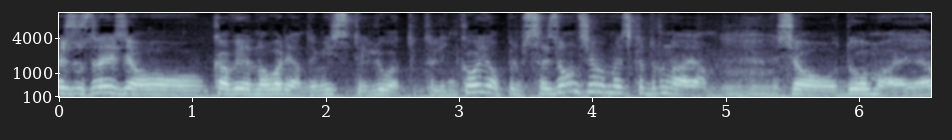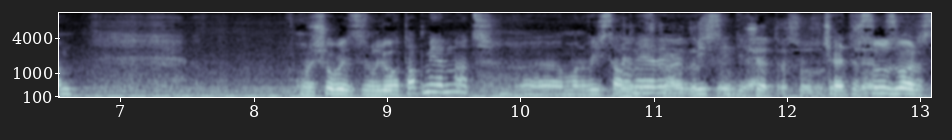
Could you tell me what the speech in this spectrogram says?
es uzreiz jau, kā vienu no variantiem, izskatīju ļoti Kaļiņko jau pirms sezonas, jau mēs, kad runājām. Mm. -hmm. Es jau domāju, jā. Un šobrīd esmu ļoti apmierināts. Man viss Nē, nu, apmierina. skaidrs, Viss ideāli. četras uz- četras čet- uzvaras.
